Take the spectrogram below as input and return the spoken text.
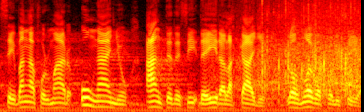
se van a formar un año antes de, ir a las calles los nuevos policías.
